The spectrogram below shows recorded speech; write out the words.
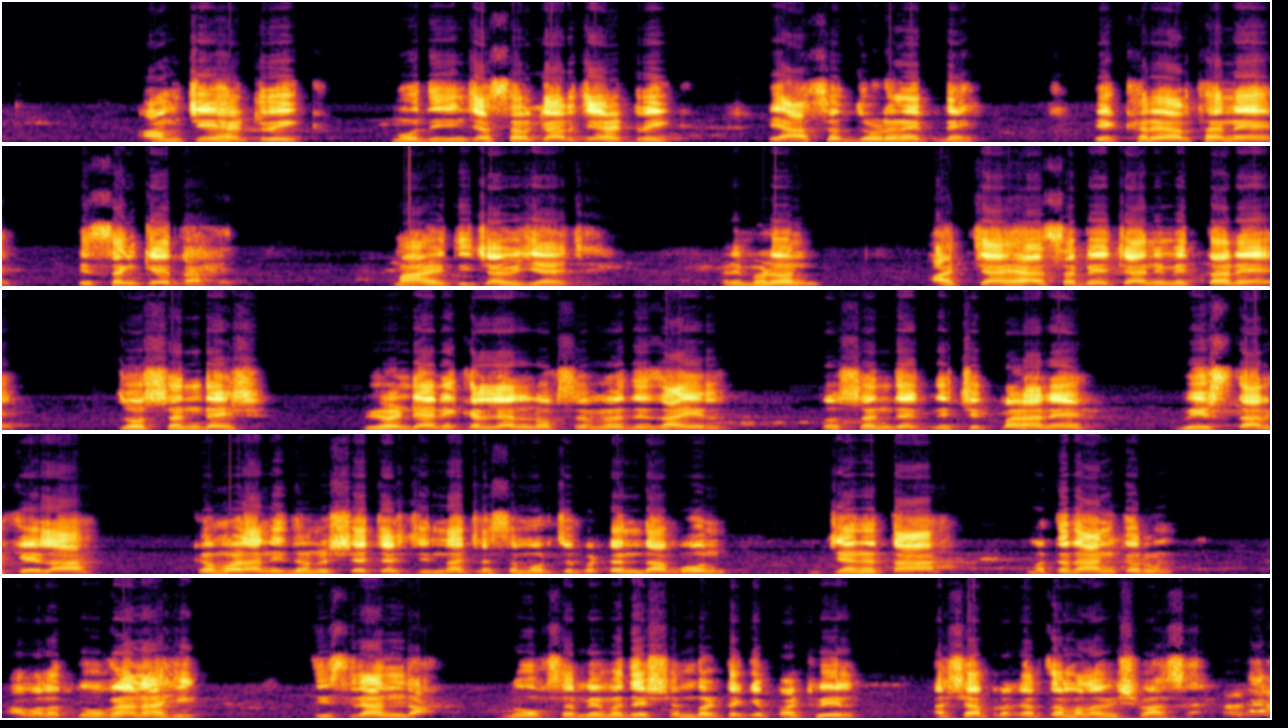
आमची हॅट्रिक मोदीजींच्या सरकारची हॅट्रिक हे असंच जुळून येत नाही. हे खऱ्या अर्थाने हे संकेत आहेत महायुतीच्या विजयाचे. आणि म्हणून आजच्या ह्या सभेच्या निमित्ताने जो संदेश भिवंडी आणि कल्याण लोकसभेमध्ये जाईल तो संदेश निश्चितपणाने वीस तारखेला कमळ आणि धनुष्याच्या चिन्हाच्या समोरचं बटन दाबून जनता मतदान करून आम्हाला दोघांनाही तिसऱ्यांदा लोकसभेमध्ये शंभर टक्के पाठवील अशा प्रकारचा मला विश्वास आहे. म्हणजे?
